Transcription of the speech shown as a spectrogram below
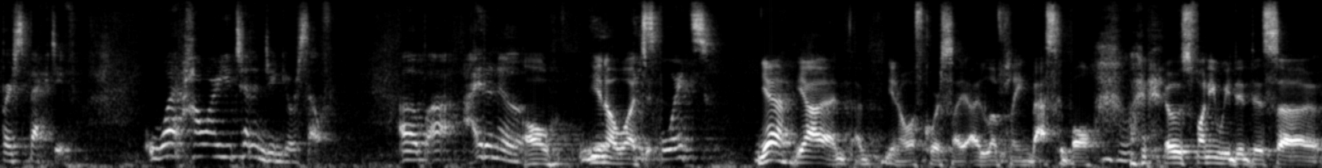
perspective, what? How are you challenging yourself? Uh, I don't know. Oh, you know what? sports. Yeah, yeah, and, uh, you know, of course, I, I love playing basketball. it was funny. We did this uh,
